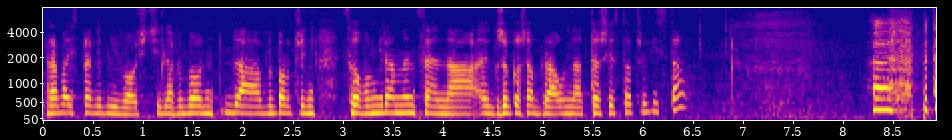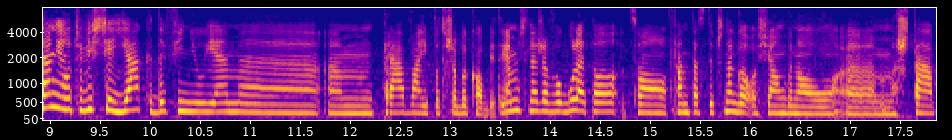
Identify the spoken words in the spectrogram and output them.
Prawa i Sprawiedliwości, dla, wybor, dla wyborczyń Sławomira Mencena, Grzegorza Brauna też jest oczywista? Pytanie oczywiście, jak definiujemy em, prawa i potrzeby kobiet. Ja myślę, że w ogóle to, co fantastycznego osiągnął sztab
